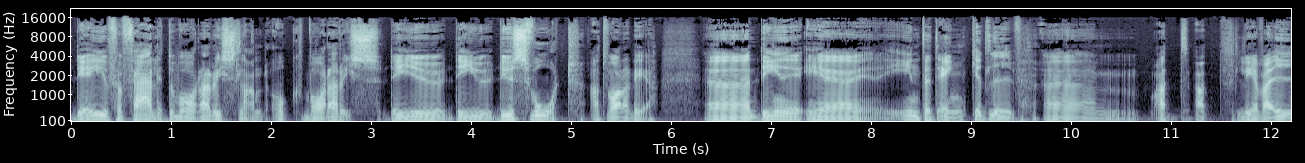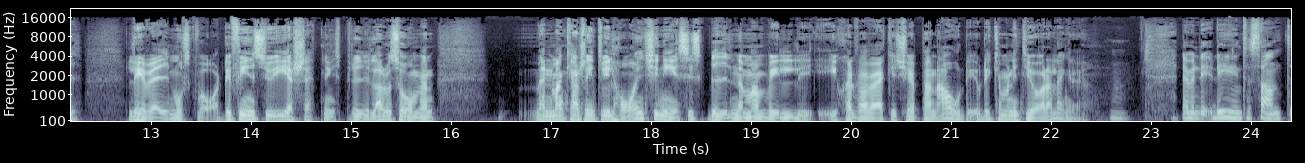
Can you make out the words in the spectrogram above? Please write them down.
det är ju förfärligt att vara Ryssland och vara ryss. Det är ju, det är ju, det är ju svårt att vara det. Uh, det är inte ett enkelt liv uh, att, att leva, i, leva i Moskva. Det finns ju ersättningsprylar och så men men man kanske inte vill ha en kinesisk bil när man vill i själva verket köpa en Audi och det kan man inte göra längre. Mm. Nej, men det, det, är intressant.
